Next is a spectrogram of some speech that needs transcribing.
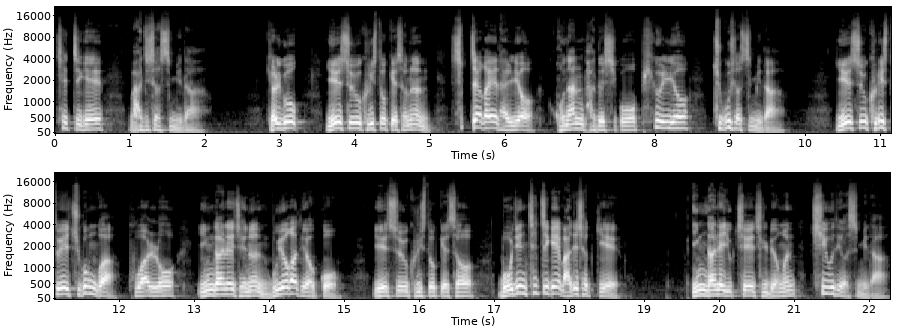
채찍에 맞으셨습니다. 결국 예수 그리스도께서는 십자가에 달려 고난 받으시고 피 흘려 죽으셨습니다. 예수 그리스도의 죽음과 부활로 인간의 죄는 무효가 되었고 예수 그리스도께서 모진 채찍에 맞으셨기에 인간의 육체의 질병은 치유되었습니다.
